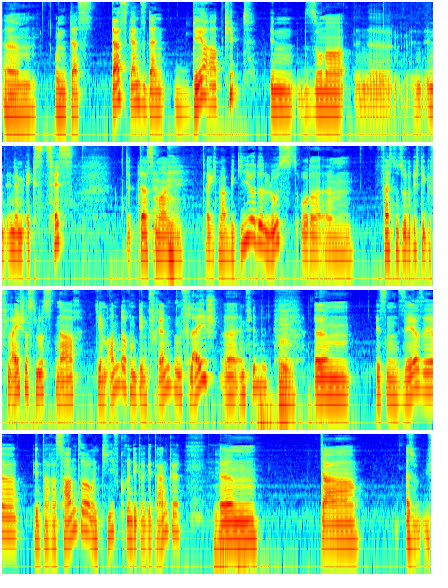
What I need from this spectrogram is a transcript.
Ähm, und dass das Ganze dann derart kippt in so einer, in, äh, in, in, in einem Exzess, dass man, sag ich mal, Begierde, Lust oder ähm, fast nur so eine richtige Fleischeslust nach dem anderen, dem fremden Fleisch äh, empfindet, ähm, ist ein sehr, sehr interessanter und tiefgründiger Gedanke. Ähm, da, also ich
